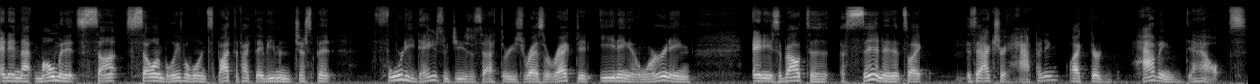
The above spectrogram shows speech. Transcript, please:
And in that moment, it's so, so unbelievable, in spite of the fact they've even just spent 40 days with Jesus after he's resurrected, eating and learning, and he's about to ascend. And it's like, is it actually happening? Like they're having doubts.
